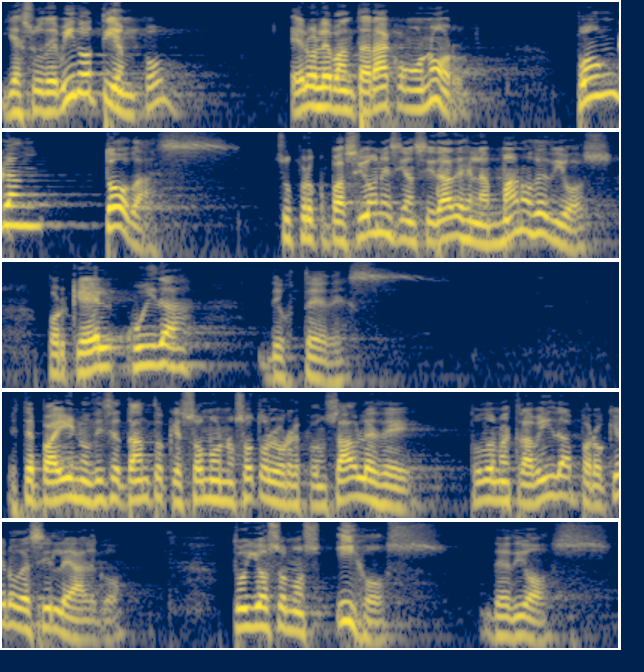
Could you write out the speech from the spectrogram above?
Y a su debido tiempo, Él los levantará con honor. Pongan todas sus preocupaciones y ansiedades en las manos de Dios, porque Él cuida de ustedes. Este país nos dice tanto que somos nosotros los responsables de toda nuestra vida, pero quiero decirle algo. Tú y yo somos hijos de Dios.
